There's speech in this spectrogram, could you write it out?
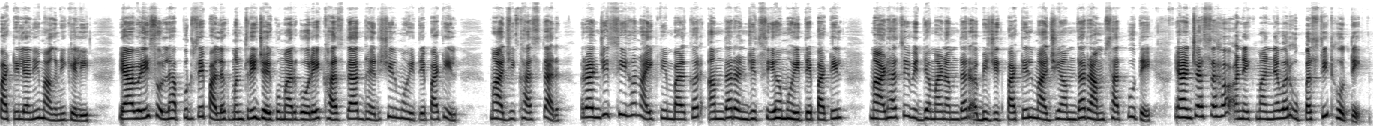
पाटील यांनी मागणी केली. यावेळी सोलापूरचे पालकमंत्री जयकुमार गोरे खासदार धैर्यशील मोहिते पाटील माजी खासदार रणजितसिंह नाईक निंबाळकर आमदार रणजितसिंह मोहिते पाटील माढाचे विद्यमान आमदार अभिजित पाटील माजी आमदार राम सातपुते यांच्यासह अनेक मान्यवर उपस्थित होते.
